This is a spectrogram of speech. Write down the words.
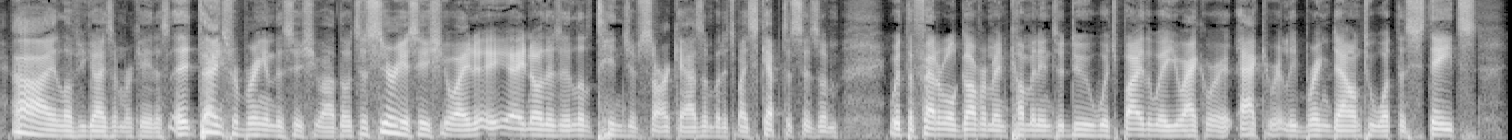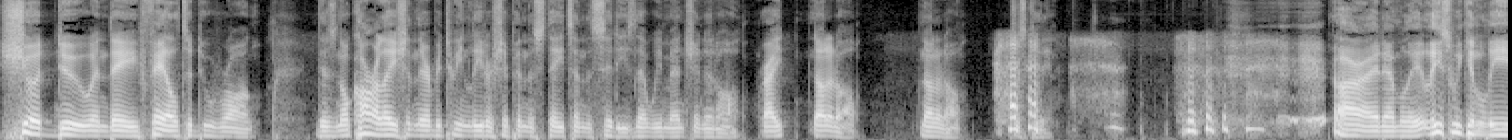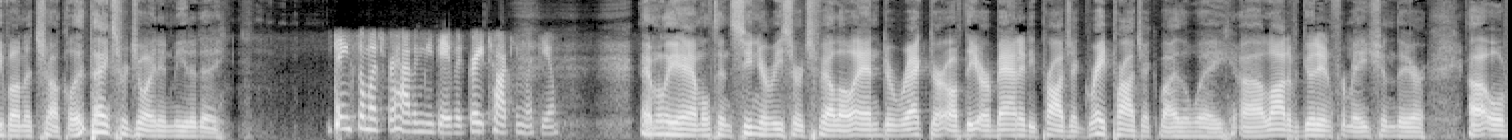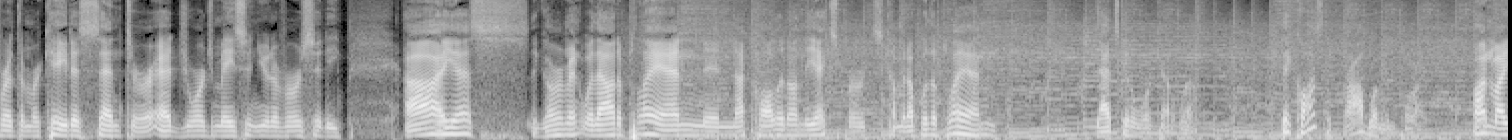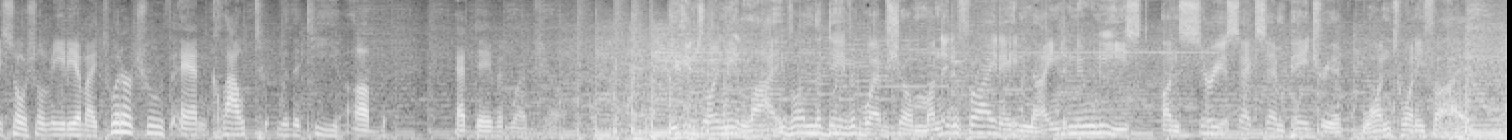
Ah, I love you guys at Mercatus. Uh, thanks for bringing this issue out, though. It's a serious issue. I, I know there's a little tinge of sarcasm, but it's my skepticism with the federal government coming in to do, which, by the way, you accurate, accurately bring down to what the states should do, and they fail to do wrong. There's no correlation there between leadership in the states and the cities that we mentioned at all, right? None at all. None at all. Just kidding. All right, Emily. At least we can leave on a chuckle. Thanks for joining me today. Thanks so much for having me, David. Great talking with you. Emily Hamilton, Senior Research Fellow and Director of the Urbanity Project. Great project, by the way. Uh, a lot of good information there uh, over at the Mercatus Center at George Mason University. Ah, yes, the government without a plan and not calling on the experts, coming up with a plan. That's going to work out well. They caused the problem in part. On my social media, my Twitter Truth and Clout with a T Hub at David Webb Show. You can join me live on the David Webb Show Monday to Friday, 9 to noon East on SiriusXM Patriot 125.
